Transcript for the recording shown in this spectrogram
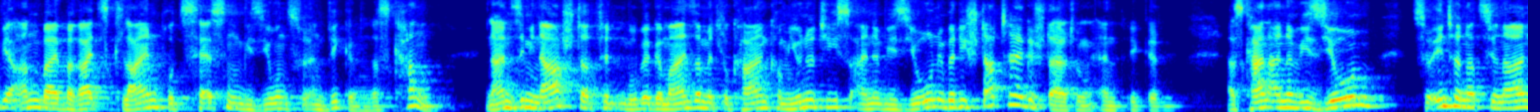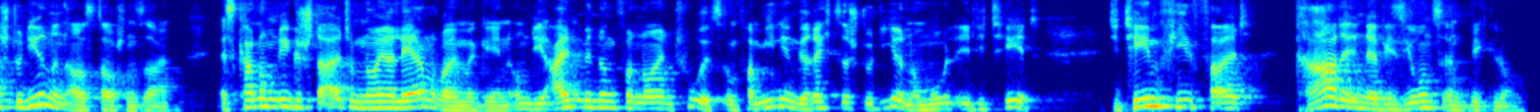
wir an, bei bereits kleinen Prozessen Visionen zu entwickeln. Das kann in einem Seminar stattfinden, wo wir gemeinsam mit lokalen Communities eine Vision über die Stadtteilgestaltung entwickeln. Das kann eine Vision zu internationalen Studierendenaustauschen sein. Es kann um die Gestaltung neuer Lernräume gehen, um die Einbindung von neuen Tools, um familiengerechtes Studieren, um Mobilität. Die Themenvielfalt, gerade in der Visionsentwicklung,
